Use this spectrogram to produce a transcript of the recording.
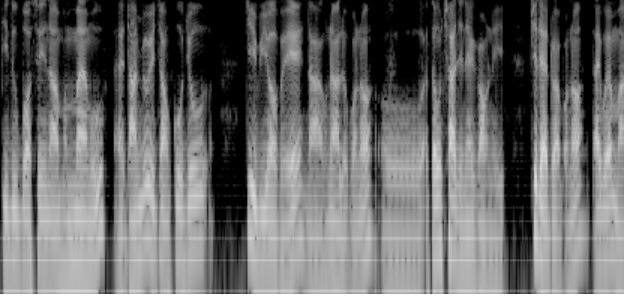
ပြည်သူပေါ်စင်တာမမှန်ဘူးအဲဒါမျိုးတွေကြောင့်ကိုကျိုးကြည့်ပြီးတော့ပဲဒါခုနလိုပေါ့နော်ဟိုအတုံးချခြင်းတဲ့ကောင်တွေဖြစ်တဲ့အတွက်ပေါ့နော်တိုက်ပွဲမှာ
